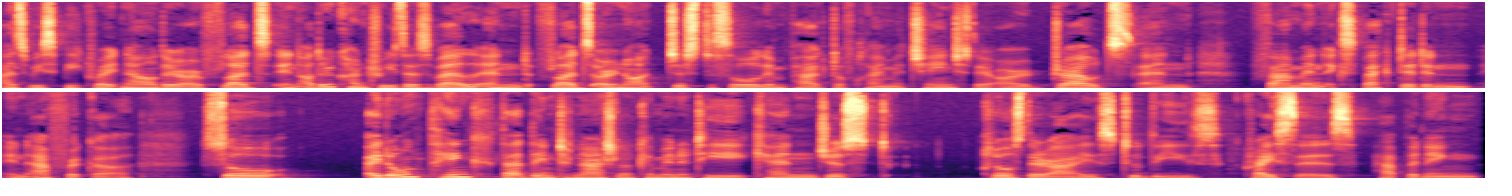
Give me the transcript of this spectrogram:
As we speak right now, there are floods in other countries as well. And floods are not just the sole impact of climate change, there are droughts and famine expected in, in Africa. So, mm I don't think that the international community can just close their eyes to these crises happening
